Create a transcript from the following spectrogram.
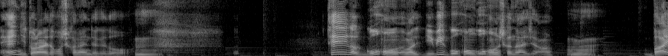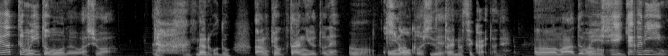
変に捉えてほしくないんだけどうん。手が5本、まあ、指5本5本しかないじゃん。うん。倍あってもいいと思うのよわしは。なるほど、あの極端に言うとね。うん、機能として。広角機動隊の世界だね。うん。まあでもいいし逆に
